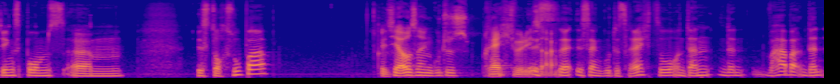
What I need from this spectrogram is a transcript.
Dingsbums, ähm, ist doch super. Ist ja auch sein gutes Recht, würde ich ist, sagen. äh, ist ein gutes Recht so. Und dann, dann war aber und dann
